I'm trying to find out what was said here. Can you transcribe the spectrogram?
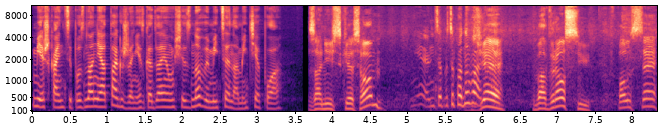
Mieszkańcy Poznania także nie zgadzają się z nowymi cenami ciepła. Za niskie są? Nie wiem, co, co pan uważa? Gdzie? Chyba w Rosji. W Polsce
